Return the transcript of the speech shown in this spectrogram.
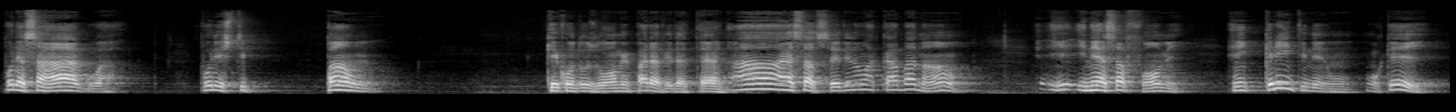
por essa água, por este pão que conduz o homem para a vida eterna. Ah, essa sede não acaba, não. E, e nessa fome, em crente nenhum, ok?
